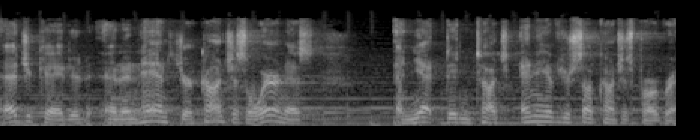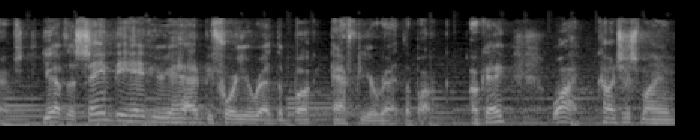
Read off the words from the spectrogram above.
educated, and enhanced your conscious awareness, and yet didn't touch any of your subconscious programs. You have the same behavior you had before you read the book, after you read the book. Okay? Why? Conscious mind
